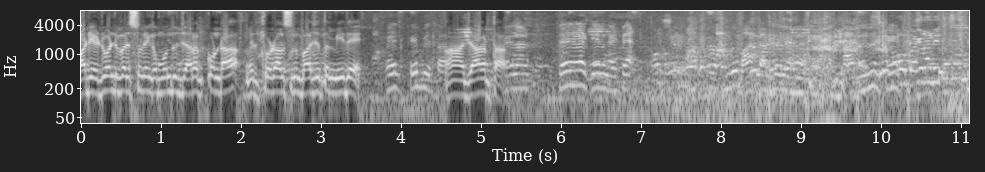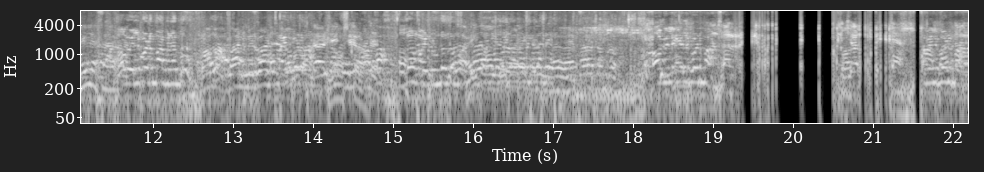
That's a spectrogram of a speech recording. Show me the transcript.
కాబట్టి ఎటువంటి పరిస్థితులు ఇంకా ముందు జరగకుండా మీరు చూడాల్సిన బాధ్యత మీదే. ఆ, జాగ్రత్త. బాబు,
